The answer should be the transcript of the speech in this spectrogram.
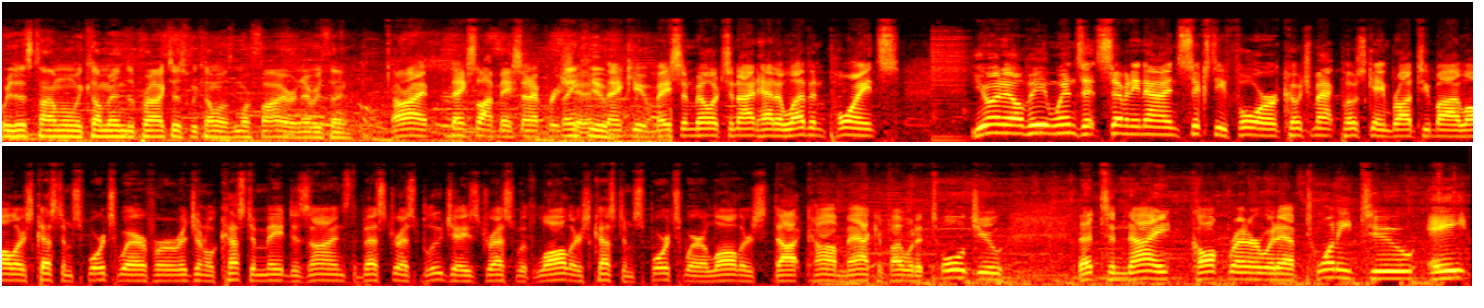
We this time when we come into practice, we come with more fire and everything. All right, thanks a lot, Mason. I appreciate Thank it. You. Thank you. Mason Miller tonight had 11 points. UNLV wins at 79-64. Coach Mac postgame brought to you by Lawler's Custom Sportswear for original custom-made designs. The best dressed Blue Jays dress with Lawler's Custom Sportswear, lawlers.com. Mac, if I would have told you that tonight Kalkbrenner would have 22, 8,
